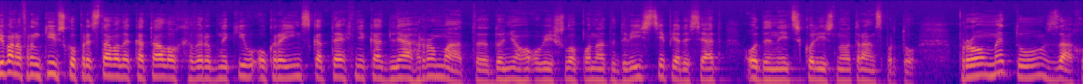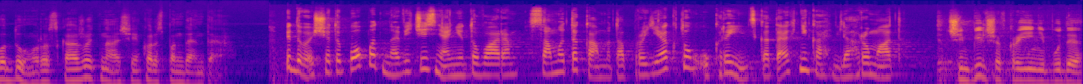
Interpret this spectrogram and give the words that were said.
В Івано-Франківську представили каталог виробників Українська техніка для громад. До нього увійшло понад 250 одиниць колісного транспорту. Про мету заходу розкажуть наші кореспонденти. Підвищити попит на вітчизняні товари. Саме така мета проєкту Українська техніка для громад. Чим більше в країні буде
